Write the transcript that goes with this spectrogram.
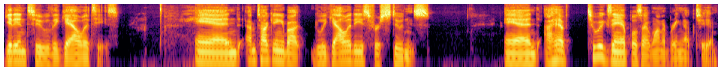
get into legalities. And I'm talking about legalities for students. And I have two examples I want to bring up to you.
